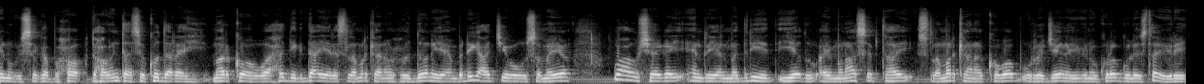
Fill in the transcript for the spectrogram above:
inuu isaga baxo. Waxauu intaasi ku daray marco waa xidig dayar islamarkaana wuxuu doonayaa in bandhig cajiiba uu sameeyo. Waxa uu sheegay in real madrid iyadu ay munaasib tahay islamarkaana koobab uu rajeynayo inuu kula guuleysto ayuu yidhi.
